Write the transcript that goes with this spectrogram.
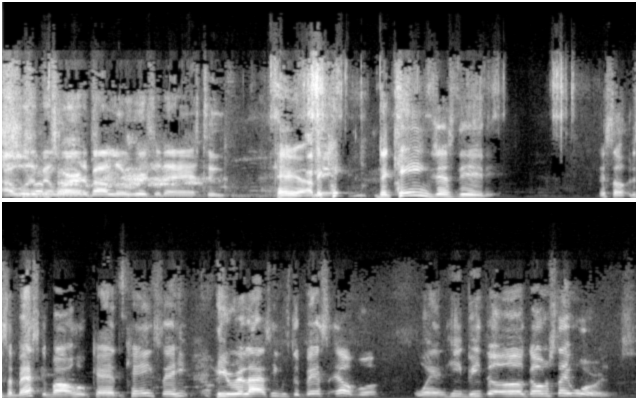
I would have been worried about Little Richard ass too. Hell, I the, mean- king, the King just did it. It's a this a basketball hoop cat. The King said he he realized he was the best ever when he beat the uh, Golden State Warriors.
